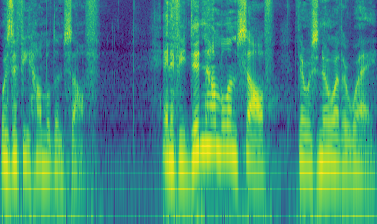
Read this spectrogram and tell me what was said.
was if he humbled himself. And if he didn't humble himself, there was no other way.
